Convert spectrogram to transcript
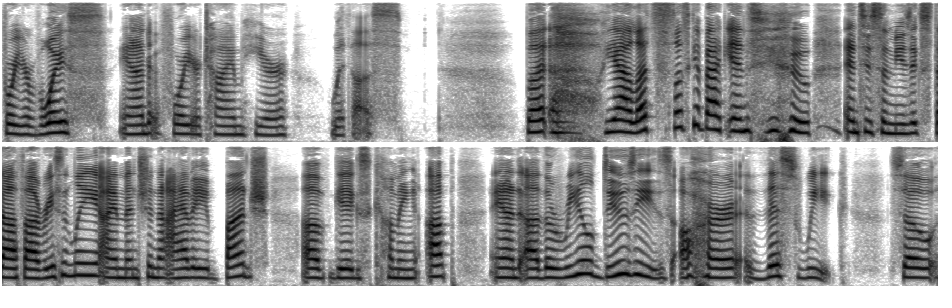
for your voice, and for your time here with us. But uh, yeah, let's let's get back into into some music stuff. Uh, recently, I mentioned that I have a bunch of gigs coming up, and uh, the real doozies are this week. So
